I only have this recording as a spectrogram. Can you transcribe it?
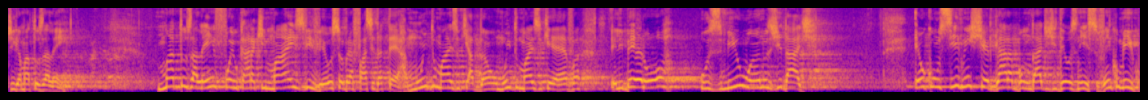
Diga Matusalém. Matusalém foi o cara que mais viveu sobre a face da terra, muito mais do que Adão, muito mais do que Eva. Ele beirou os mil anos de idade eu consigo enxergar a bondade de Deus nisso. Vem comigo.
